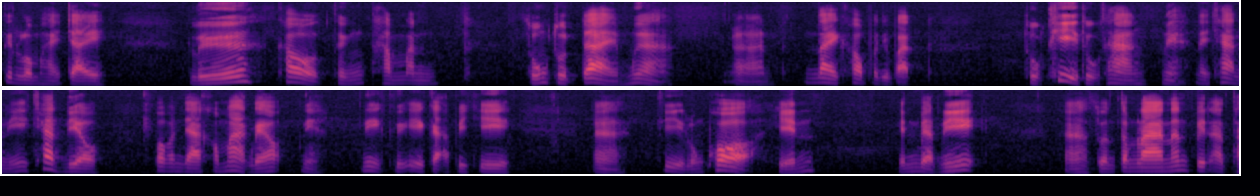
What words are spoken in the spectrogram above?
สิ้นลมหายใจ หรือเข้าถึงทำอันสูงสุดได้เมื่ออได้เข้าปฏิบัติถูกที่ถูกทางเนี่ยในชาตินี้ชาติเดียวเพราะปัญญาเขามากแล้วเนี่ยนี่คือเอกะปิจีอ่า ที่หลวงพ่อเห็นเห็นแบบนี้ ส่วนตำรานั้นเป็นอัฏฐ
